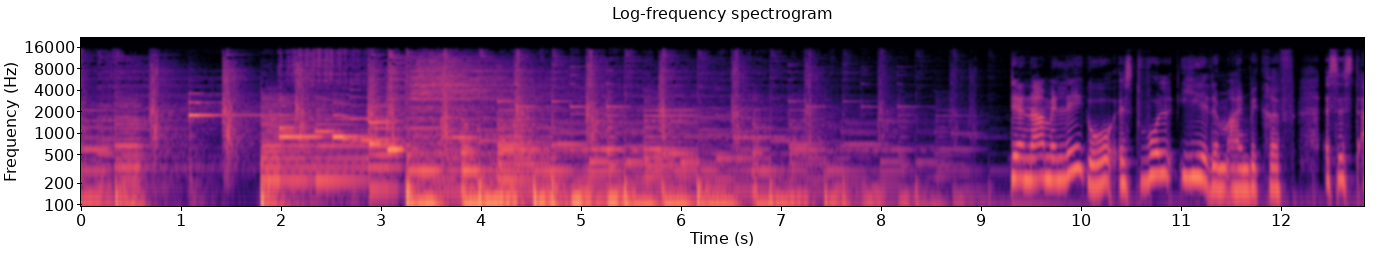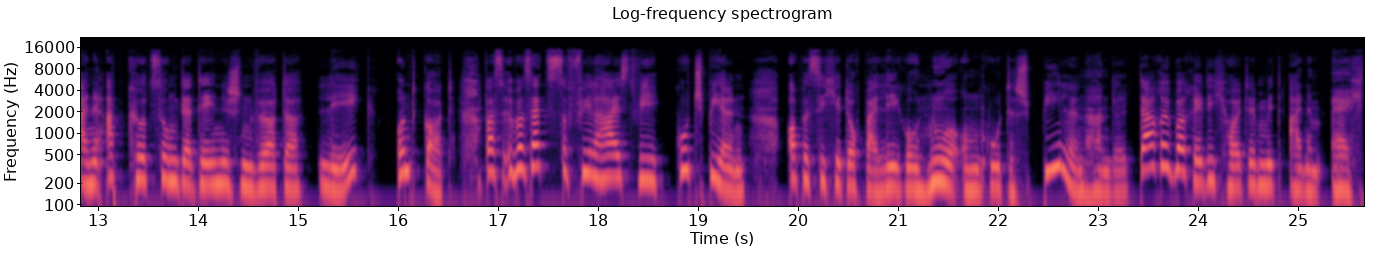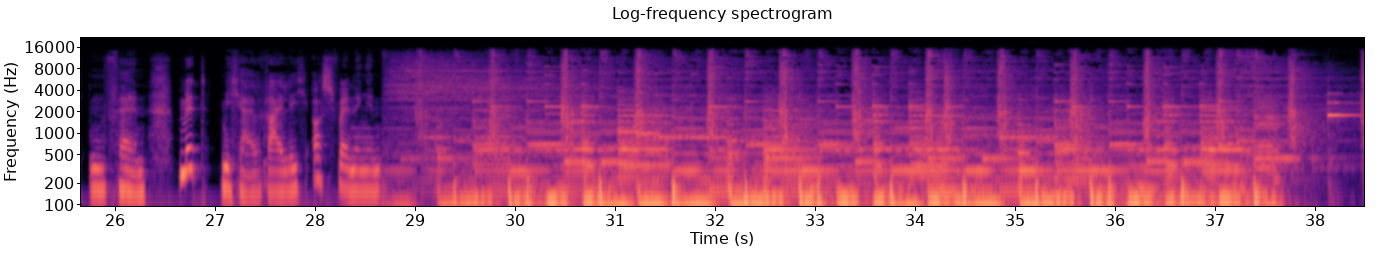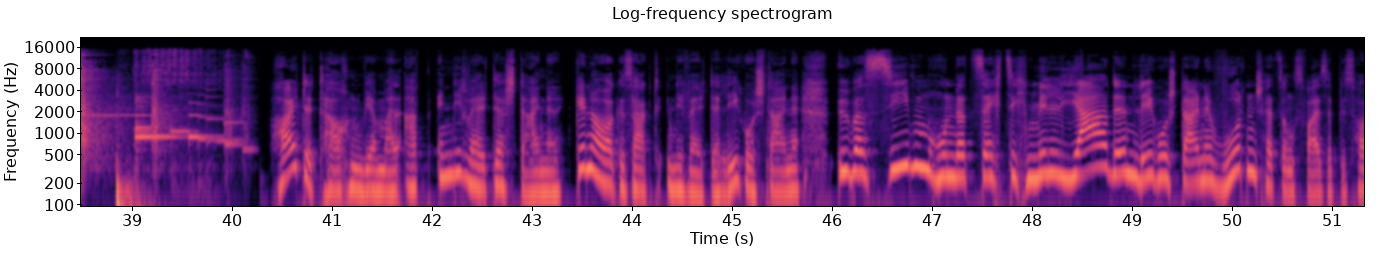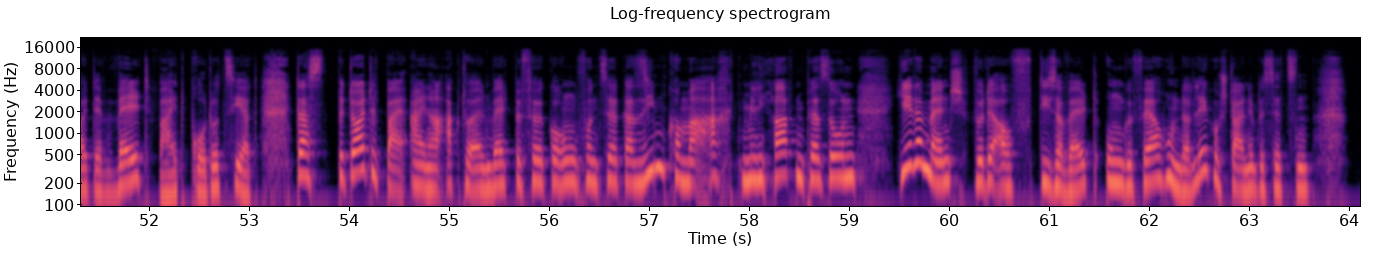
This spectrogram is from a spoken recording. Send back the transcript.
Der Name Lego ist wohl jedem ein Begriff. Es ist eine Abkürzung der dänischen Wörter Leg und Gott, was übersetzt so viel heißt wie gut spielen. Ob es sich jedoch bei Lego nur um gutes Spielen handelt, darüber rede ich heute mit einem echten Fan, mit Michael Reilich aus Schwenningen. Heute tauchen wir mal ab in die Welt der Steine, genauer gesagt in die Welt der Legosteine. Über 760 Milliarden Legosteine wurden schätzungsweise bis heute weltweit produziert. Das bedeutet bei einer aktuellen Weltbevölkerung von circa 7,8 Milliarden Personen, jeder Mensch würde auf dieser Welt ungefähr 100 Legosteine besitzen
